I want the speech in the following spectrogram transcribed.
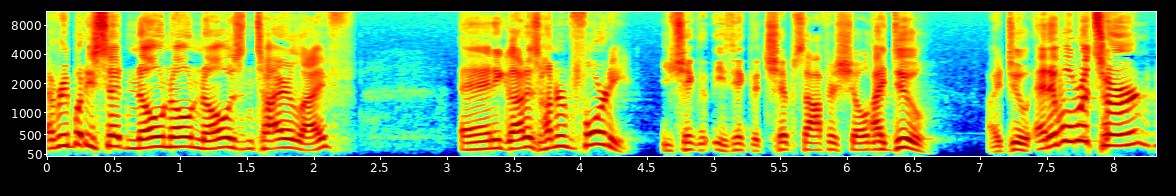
Everybody said no, no, no his entire life, and he got his 140. You think the, you take the chips off his shoulder. I do. I do. And it will return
